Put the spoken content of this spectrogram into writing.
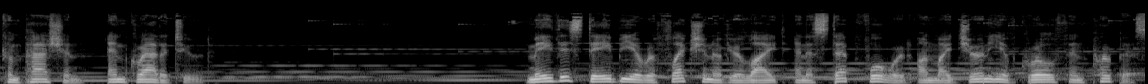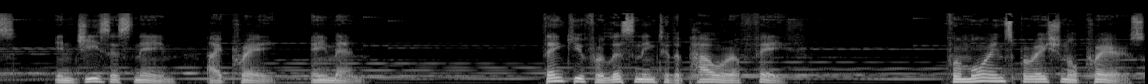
compassion, and gratitude. May this day be a reflection of your light and a step forward on my journey of growth and purpose. In Jesus' name, I pray, Amen. Thank you for listening to the Power of Faith. For more inspirational prayers,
